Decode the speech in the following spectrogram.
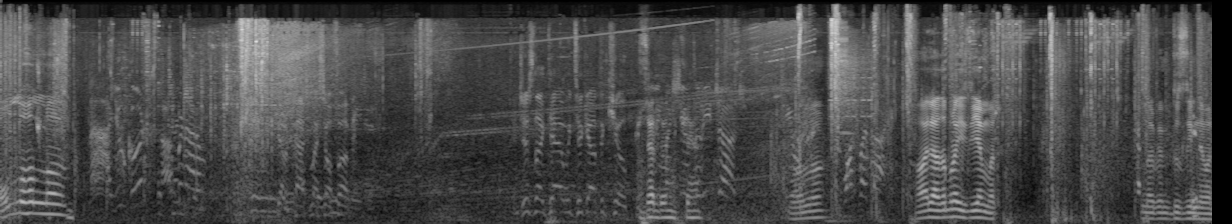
Allah Allah. Güzel döndük ya. Valla. Hala da burayı izleyen var. Bunlar benim dızlayayım ne var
